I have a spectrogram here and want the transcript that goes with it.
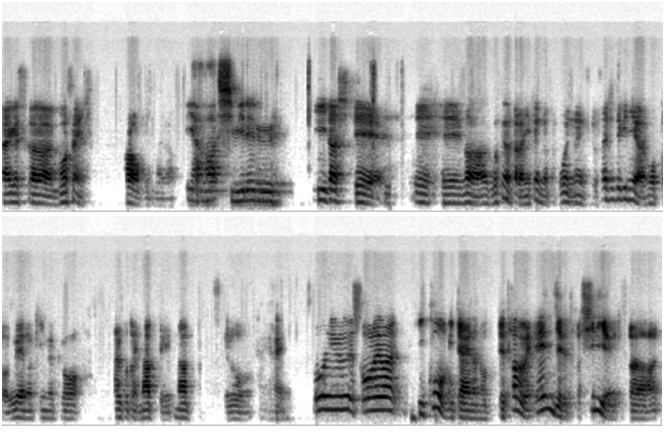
来月から5000払おうみたいな。やば、しびれる。言い出して、えーえーまあ、5000だったら2000だったら多いじゃないんですけど、最終的にはもっと上の金額をあることになってなったんですけど、はい、そういう、それは行こうみたいなのって、多分エンジェルとかシリアルとか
